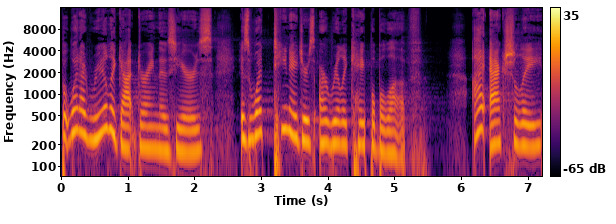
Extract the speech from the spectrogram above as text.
But what I really got during those years is what teenagers are really capable of. I actually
